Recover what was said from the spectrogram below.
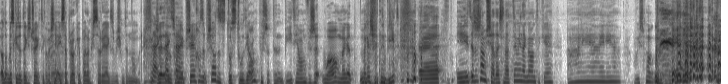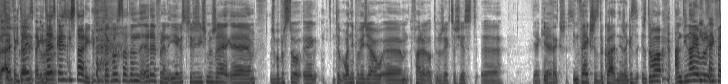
O, to bez kitu taki człowiek, taki właśnie prawda. A$AP Rocky, opowiadam historię, jak zrobiliśmy ten numer. Tak, że tak, dosłownie tak. Przychodzę, przychodzę do studia, on puszcza ten beat, ja mówię, że wow, mega, mega świetny beat. E, I zaczynam siadać nad tym i nagle mam takie aj, we smoke. I to, jest, tak I to jest koniec historii. Tak powstał ten refren i jak stwierdziliśmy, że, e, że po prostu, e, to ładnie powiedział e, Farel o tym, że jak coś jest... E, jakie? Infectious. Infectious, dokładnie. Że, że to było undeniable Infekcja,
